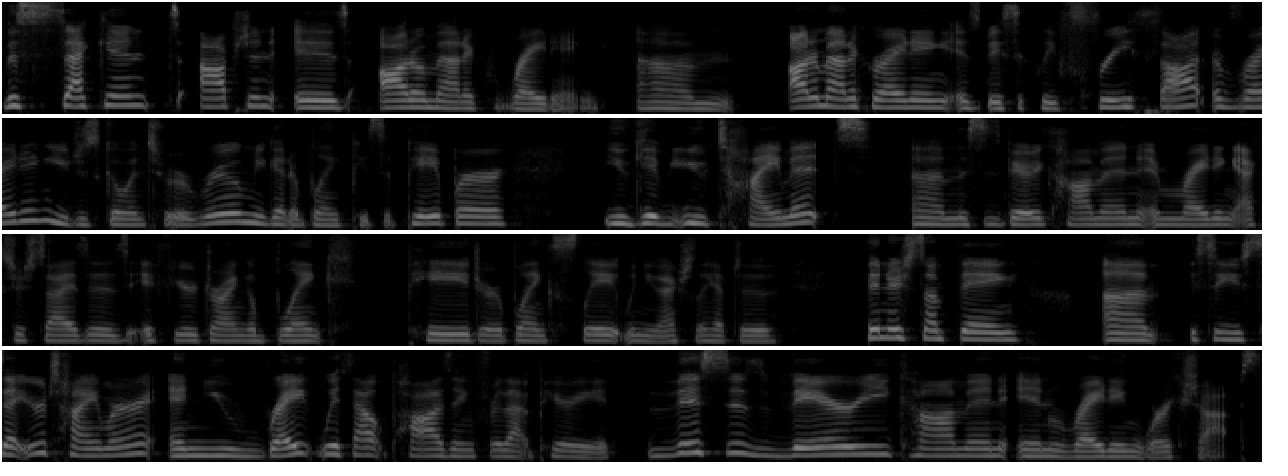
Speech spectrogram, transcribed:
the second option is automatic writing. Um, automatic writing is basically free thought of writing. You just go into a room, you get a blank piece of paper, you give you time it. Um, this is very common in writing exercises. If you're drawing a blank page or a blank slate when you actually have to finish something, um, so you set your timer and you write without pausing for that period. This is very common in writing workshops.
